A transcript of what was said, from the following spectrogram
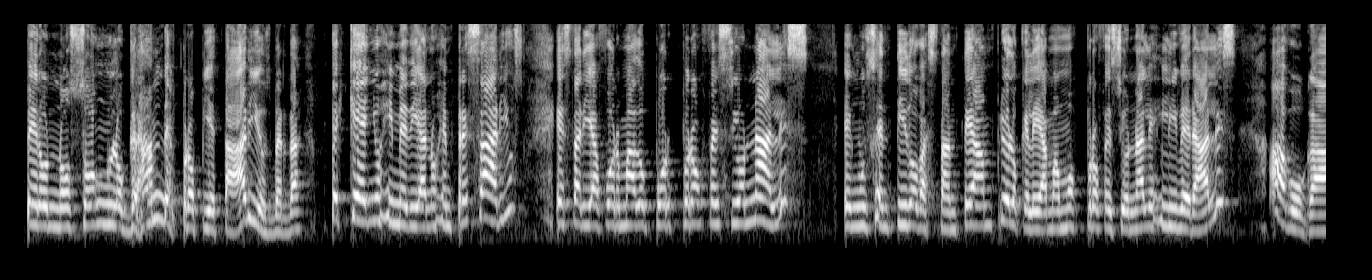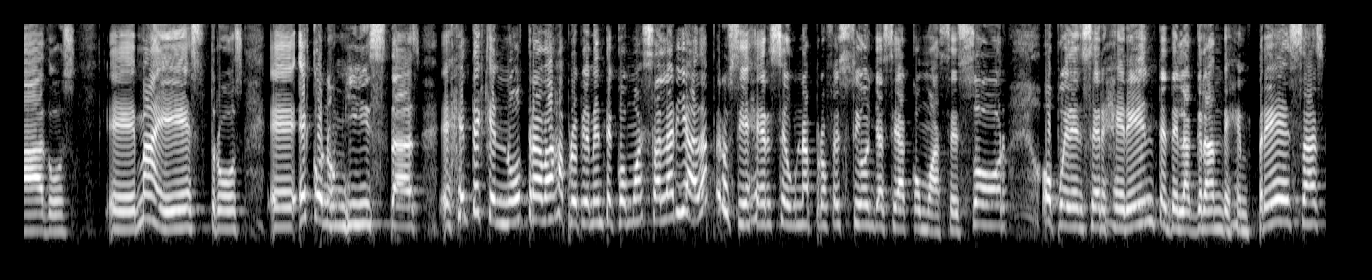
pero no son los grandes propietarios, ¿verdad? Pequeños y medianos empresarios, estaría formado por profesionales en un sentido bastante amplio, lo que le llamamos profesionales liberales, abogados, eh, maestros, eh, economistas, eh, gente que no trabaja propiamente como asalariada, pero sí ejerce una profesión, ya sea como asesor o pueden ser gerentes de las grandes empresas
